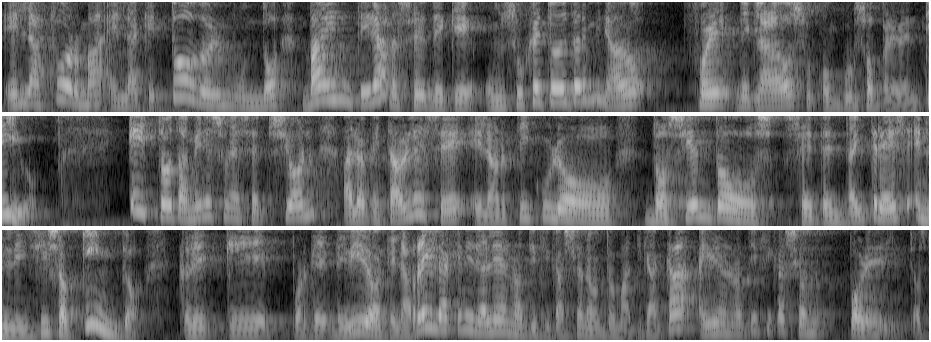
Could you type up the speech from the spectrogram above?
Es la forma en la que todo el mundo va a enterarse de que un sujeto determinado fue declarado su concurso preventivo. Esto también es una excepción a lo que establece el artículo 273 en el inciso quinto, que, porque debido a que la regla general es la notificación automática. Acá hay una notificación por edictos.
